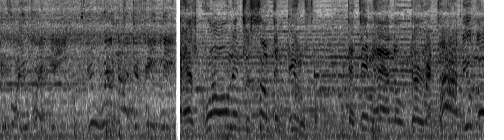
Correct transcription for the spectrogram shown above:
before you break me. You will not defeat me. It has grown into something beautiful that didn't have no dirt. Every time you go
